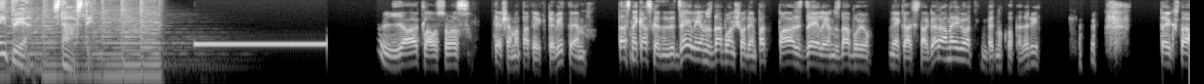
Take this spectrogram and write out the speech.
Stiprie stāsti. Jā, klausos. Tiešām man patīk pie bitēm. Tas nekas, ka dzēlienus dabūju, šodien pat pāris dzēlienus dabūju vienkārši tā garām ejot, bet nu ko padarīt? Teikšu tā,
